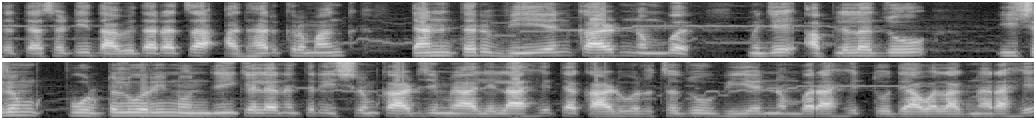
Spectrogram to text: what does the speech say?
तर त्यासाठी दावेदाराचा आधार क्रमांक त्यानंतर व्ही एन कार्ड नंबर म्हणजे आपल्याला जो ई श्रम पोर्टलवरील नोंदणी केल्यानंतर ई श्रम कार्ड जे मिळालेलं आहे त्या कार्डवरचा जो व्ही एन नंबर आहे तो द्यावा लागणार आहे.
